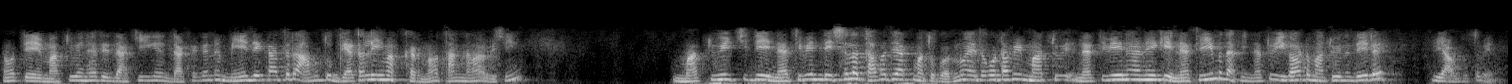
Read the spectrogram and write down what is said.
නමුත් මේ මතුවෙන හැටි දකිගෙන දැකගෙන මේ දෙක අතර 아무තු ගැටලීමක් කරනවා තණ්හාව විසින් මතුවෙච්ච දේ නැති වෙන්නේ ඉස්සලා තව දෙයක් මතු කරනවා. එතකොට අපි මතු නැති වෙන අනේකේ නැතිවීම දකින්න නැතු ඊගාට මතුවෙන දෙයට ව්‍යාවෘත වෙනවා.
